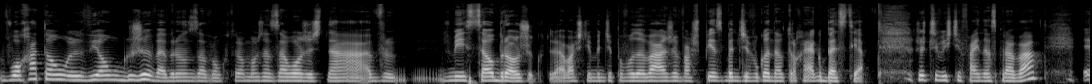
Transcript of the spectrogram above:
włochatą lwią grzywę brązową, którą można założyć na, w, w miejsce obroży, która właśnie będzie powodowała, że Wasz pies będzie wyglądał trochę jak bestia. Rzeczywiście fajna sprawa. Yy,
